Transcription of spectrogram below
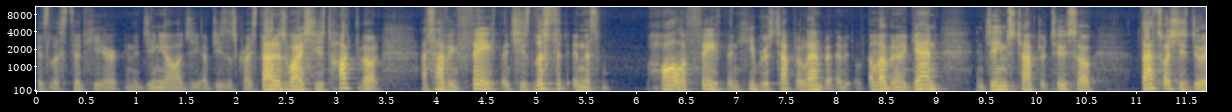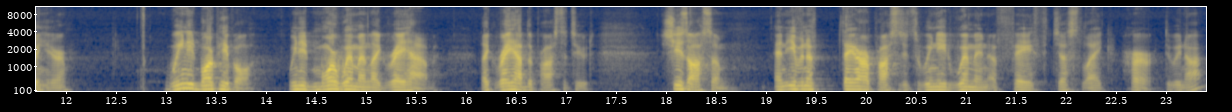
is listed here in the genealogy of Jesus Christ. That is why she's talked about as having faith, and she's listed in this hall of faith in Hebrews chapter 11 and again in James chapter 2. So that's what she's doing here. We need more people. We need more women like Rahab, like Rahab the prostitute. She's awesome. And even if they are prostitutes, we need women of faith just like her, do we not?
